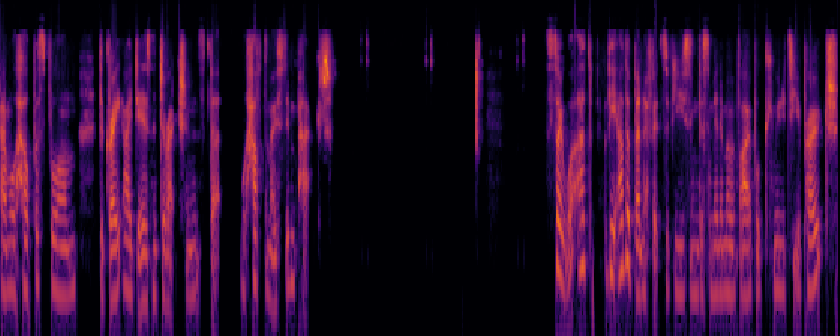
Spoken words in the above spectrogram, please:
and will help us form the great ideas and directions that will have the most impact. So what are the other benefits of using this minimum viable community approach?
